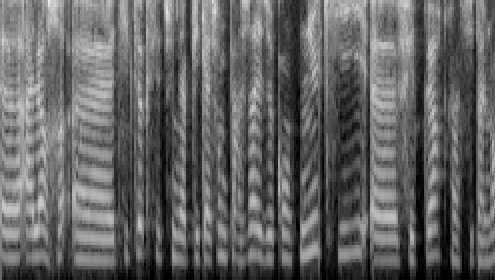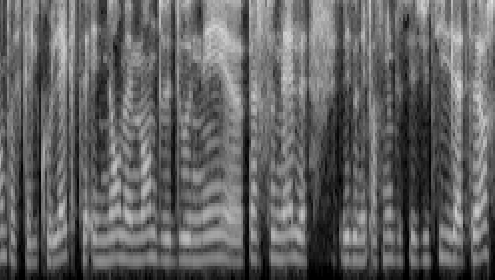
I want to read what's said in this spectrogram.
Euh, alors, euh, TikTok, c'est une application de partage de contenu qui euh, fait peur principalement parce qu'elle collecte énormément de données personnelles, les données personnelles de ses utilisateurs,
